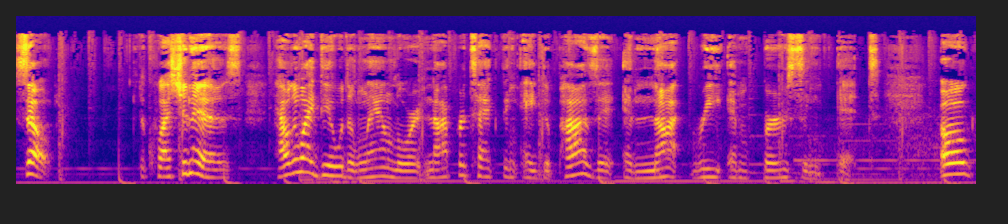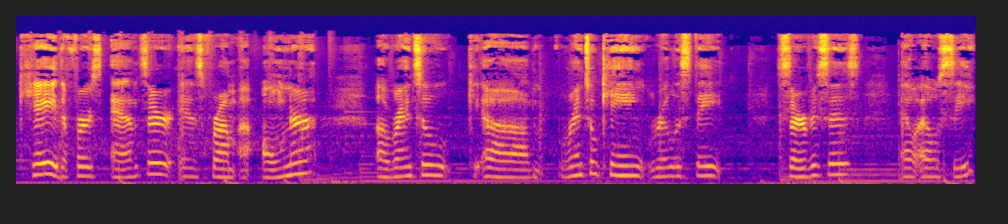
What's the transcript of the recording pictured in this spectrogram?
So, the question is, how do I deal with a landlord not protecting a deposit and not reimbursing it? Okay, the first answer is from an owner, a rental um, rental king real estate services LLC.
